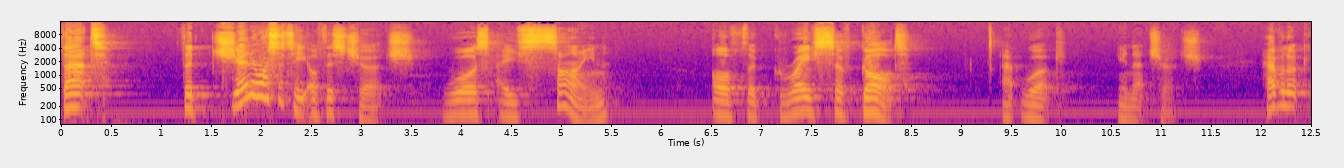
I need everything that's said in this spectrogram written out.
that the generosity of this church was a sign of the grace of God at work in that church. Have a look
